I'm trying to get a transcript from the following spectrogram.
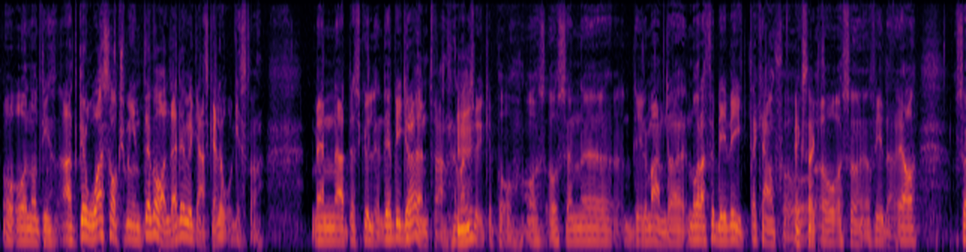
Och, och att gråa saker som inte är valda, det är väl ganska logiskt. Va? Men att det, skulle, det blir grönt va? när man mm. trycker på. Och, och sen uh, blir de andra, några förblir vita kanske. Och, och, och, så, och vidare. Ja, så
